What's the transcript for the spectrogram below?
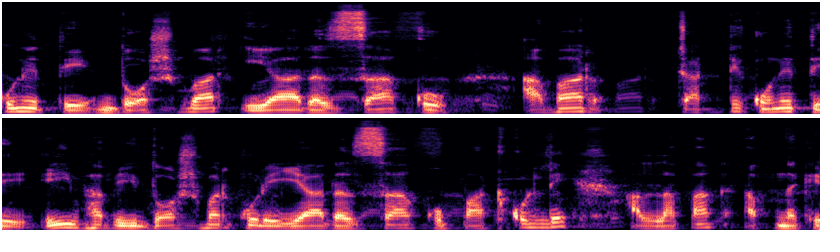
কোণেতে দশ বার ইয়া রাজ্জাকো আবার চারটে কোণেতে এইভাবেই দশবার করে ইয়া ও পাঠ করলে আল্লাহ পাক আপনাকে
